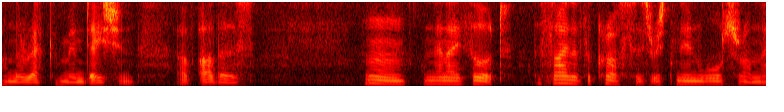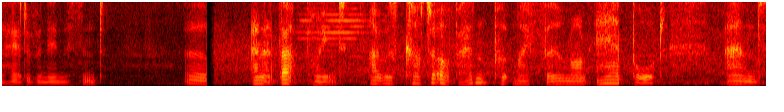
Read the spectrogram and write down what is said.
on the recommendation of others. Hmm, and then I thought, the sign of the cross is written in water on the head of an innocent. Oh. And at that point, I was cut off. I hadn't put my phone on airport, and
